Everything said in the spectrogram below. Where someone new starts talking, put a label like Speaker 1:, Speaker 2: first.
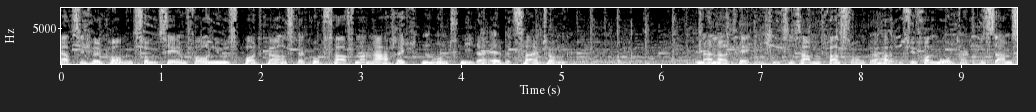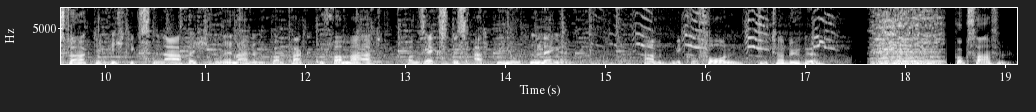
Speaker 1: Herzlich willkommen zum CNV News Podcast der Cuxhavener Nachrichten und Niederelbe Zeitung. In einer täglichen Zusammenfassung erhalten Sie von Montag bis Samstag die wichtigsten Nachrichten in einem kompakten Format von sechs bis acht Minuten Länge. Am Mikrofon Dieter Büge. Cuxhaven.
